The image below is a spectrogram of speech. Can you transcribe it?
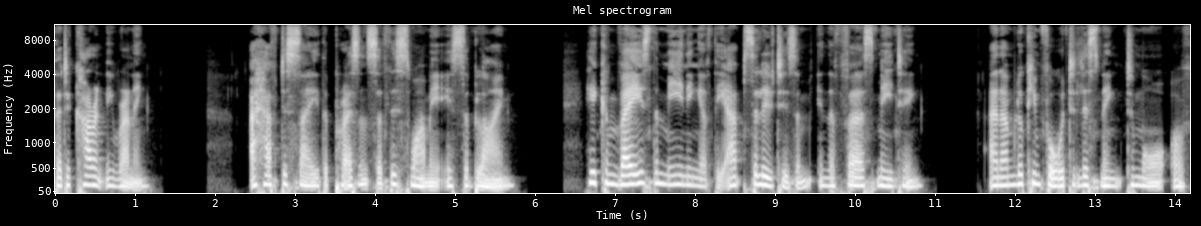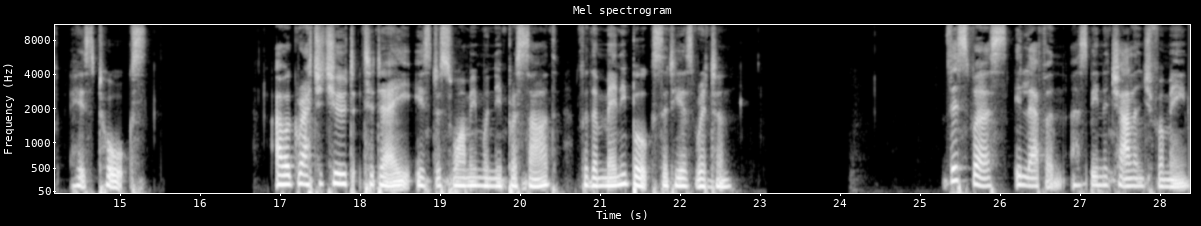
that are currently running. I have to say the presence of this Swami is sublime. He conveys the meaning of the absolutism in the first meeting, and I'm looking forward to listening to more of his talks. Our gratitude today is to Swami Muni Prasad for the many books that he has written. This verse 11 has been a challenge for me,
